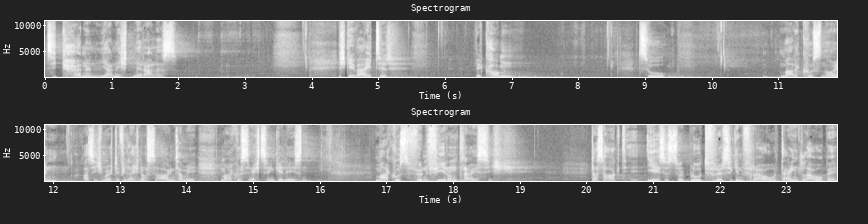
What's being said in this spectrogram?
Sie können ja nicht mehr alles. Ich gehe weiter. Wir kommen zu Markus 9. Also ich möchte vielleicht noch sagen, das haben wir Markus 16 gelesen. Markus 5, 34. Da sagt Jesus zur blutflüssigen Frau, dein Glaube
